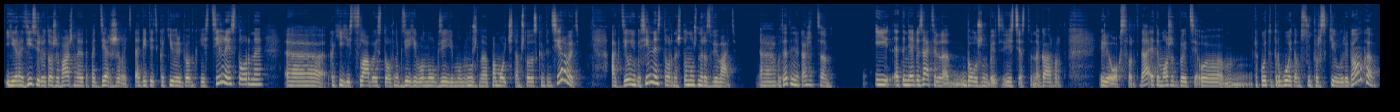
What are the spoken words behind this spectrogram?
И родителю тоже важно это поддерживать, да, видеть, какие у ребенка есть сильные стороны, э, какие есть слабые стороны, где, его, ну, где ему нужно помочь там что-то скомпенсировать, а где у него сильные стороны, что нужно развивать. Э, вот это, мне кажется, и это не обязательно должен быть, естественно, Гарвард или Оксфорд, да, это может быть э, какой-то другой там суперскилл у ребенка,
